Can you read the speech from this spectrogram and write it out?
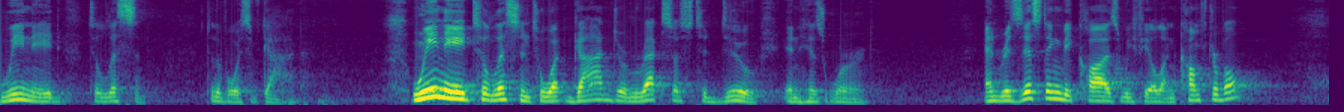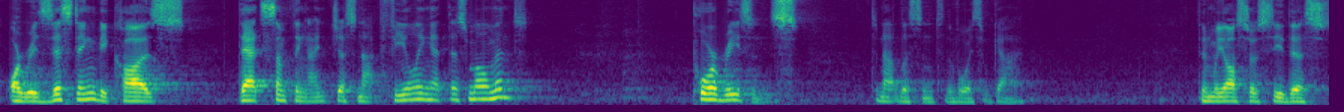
We need to listen to the voice of God. We need to listen to what God directs us to do in His Word. And resisting because we feel uncomfortable, or resisting because that's something I'm just not feeling at this moment, poor reasons to not listen to the voice of God. Then we also see this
